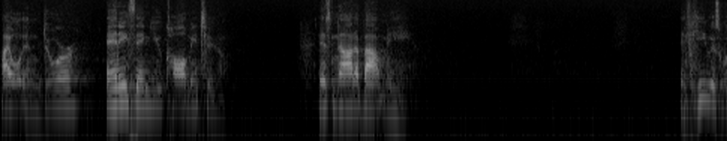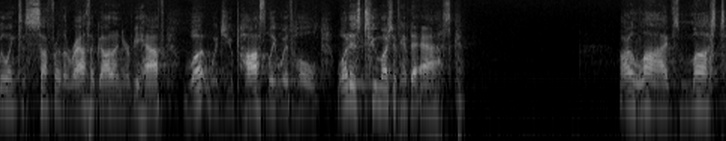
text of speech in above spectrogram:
I will endure anything you call me to. It's not about me. If he was willing to suffer the wrath of God on your behalf, what would you possibly withhold? What is too much of him to ask? Our lives must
